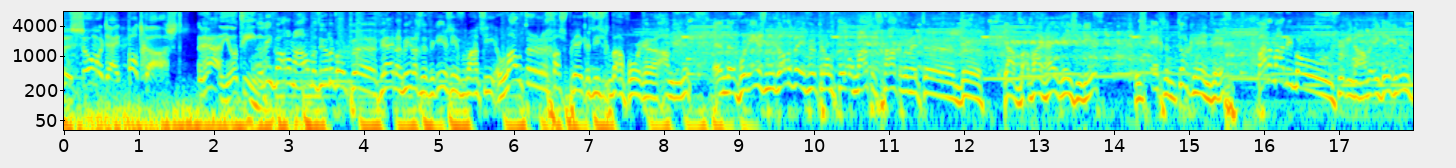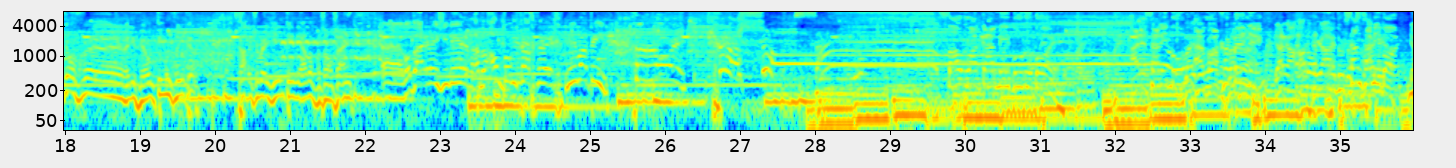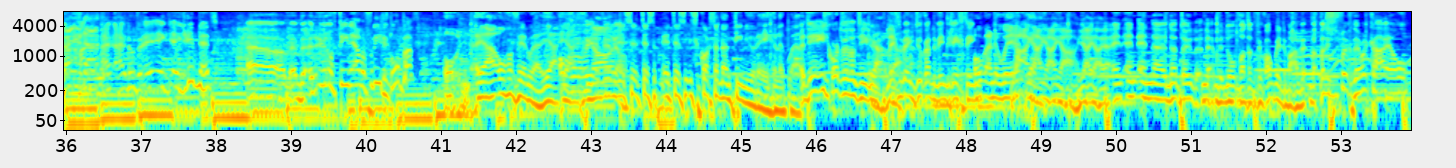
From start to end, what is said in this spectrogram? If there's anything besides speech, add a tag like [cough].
De Zomertijd Podcast. Radio 10. Lieve allemaal, natuurlijk op eh, vrijdagmiddag de verkeersinformatie. Louter gastsprekers die zich daarvoor eh, aandienen. En eh, voor de eerste moeten we altijd even transportmatig schakelen met de, ja, wa- waar hij resideert. Het is echt een dak en weg. Paramaribo, Suriname. Ik denk een uurtje of, weet ik veel, tien vliegen. Schat ik zo'n beetje in, 10, 11, wat zal zijn. Want daar resideert aan de Anton Drachtenweg. Niemati. Roy Grasso. Sawakami Buru Boy. Alessandro, Blijf hij wordt verbinding. Ja, ja, hallo, ja, hij doet het. Samsami Hij- boy, ja, ben je daar? Hij, doet. Ik, ik riep net, eh, een uur of 10, 11 vliegen, klopt dat? Oh, ja, ongeveer wel. Ja, ja. Ongeveer Nou, wel. het, is, het, is, het is iets korter dan 10 uur eigenlijk wel. Het is iets korter dan 10 uur. Ja, ligt ja. een beetje natuurlijk aan de windrichting. Ook aan de wind, Ja, ja, ja, ja. ja, ja, ja. En, en, en eh, natuurlijk, ik bedoel, wat het natuurlijk ook mee te maken. Wat is het vluchtnummer? KL?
